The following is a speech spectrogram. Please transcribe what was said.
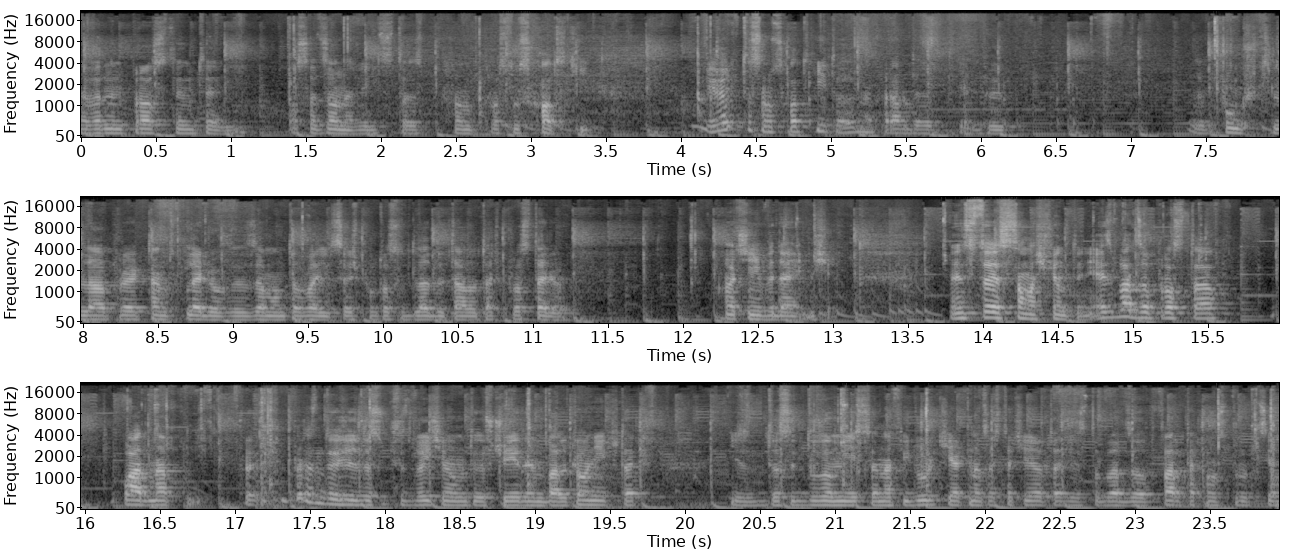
na ładnym prostym tym osadzone, więc to są po prostu schodki. Jeżeli to są schodki, to naprawdę jakby punkt dla projektantów Lego, zamontowali coś po prostu dla detalu tak prostego. Choć nie wydaje mi się. Więc to jest sama świątynia. Jest bardzo prosta, ładna. Pre- Prezentuje się dosyć przyzwoicie. Mamy tu jeszcze jeden balkonik, tak? Jest dosyć dużo miejsca na figurki, jak na coś takiego, tak? Jest to bardzo otwarta konstrukcja.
